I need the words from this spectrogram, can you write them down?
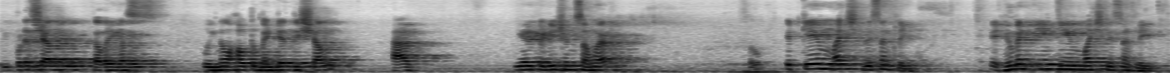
We put a shell covering us. We know how to maintain this shell, have air condition somewhere. So it came much recently. A human being came much recently.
